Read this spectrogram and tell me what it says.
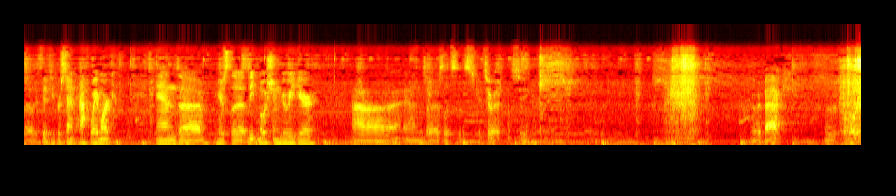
uh, the 50% halfway mark. And uh, here's the leap motion GUI here. Uh, and uh, so let's let's get to it. Let's see. Move it back. Move it forward.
